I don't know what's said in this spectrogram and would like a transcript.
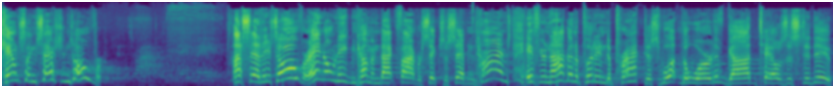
Counseling session's over. I said, it's over. Ain't no need in coming back five or six or seven times if you're not going to put into practice what the Word of God tells us to do.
